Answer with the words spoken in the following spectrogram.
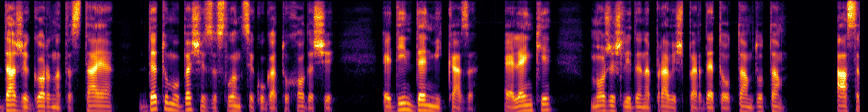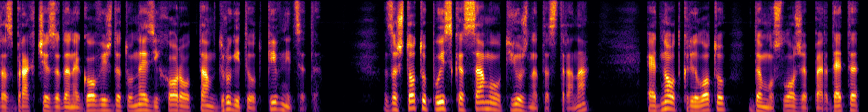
Даже горната стая, дето му беше за слънце, когато ходеше, един ден ми каза, Еленке, можеш ли да направиш пердета оттам до там? Аз разбрах, че за да не го виждат онези хора оттам другите от пивницата, защото поиска само от южната страна, едно от крилото да му сложа пердета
